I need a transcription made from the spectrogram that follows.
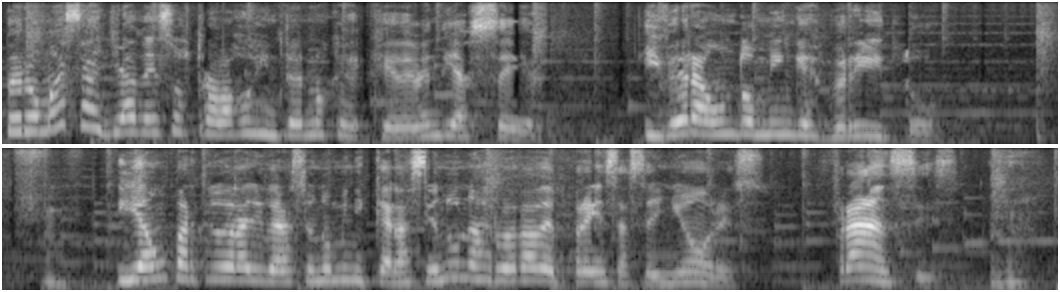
Pero más allá de esos trabajos internos que, que deben de hacer, y ver a un Domínguez Brito y a un Partido de la Liberación Dominicana haciendo una rueda de prensa, señores, Francis. Mm.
